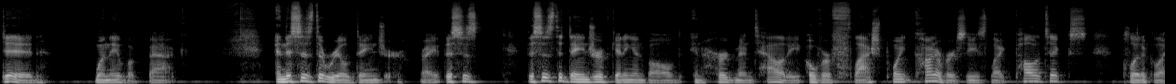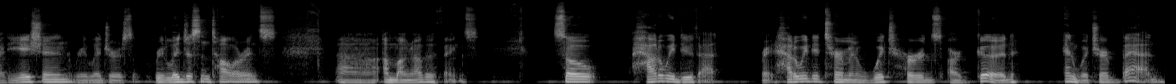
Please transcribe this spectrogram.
did when they look back. And this is the real danger, right? This is this is the danger of getting involved in herd mentality over flashpoint controversies like politics, political ideation, religious religious intolerance, uh, among other things. So, how do we do that? Right? How do we determine which herds are good and which are bad?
